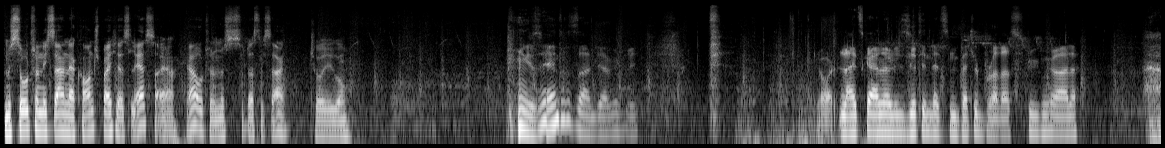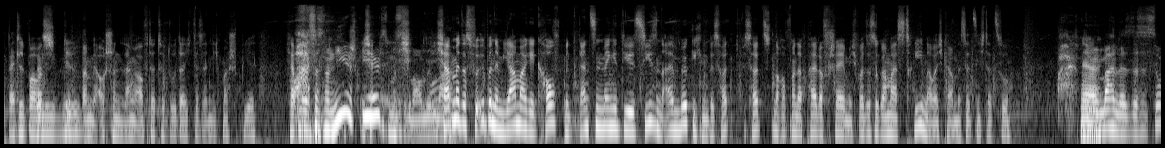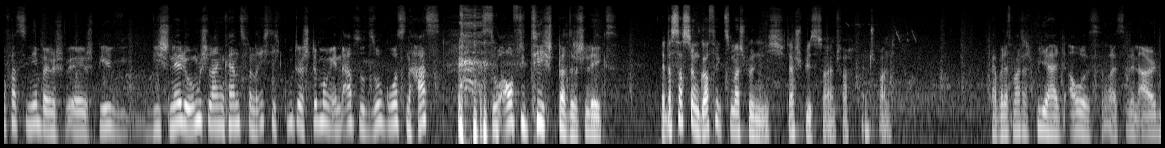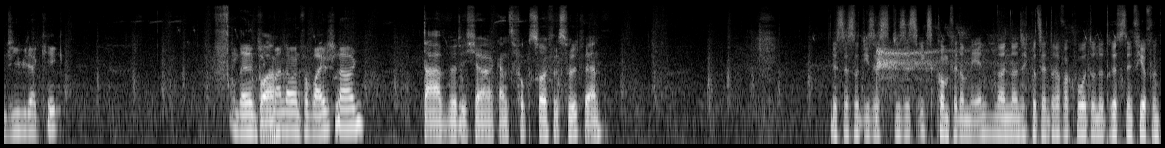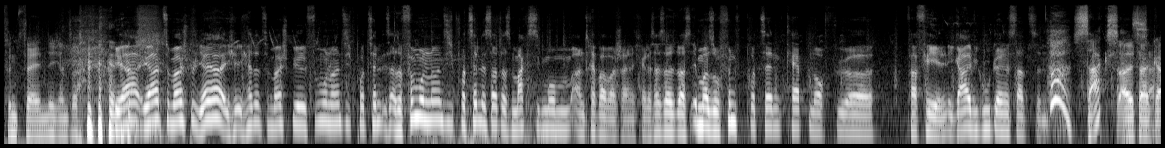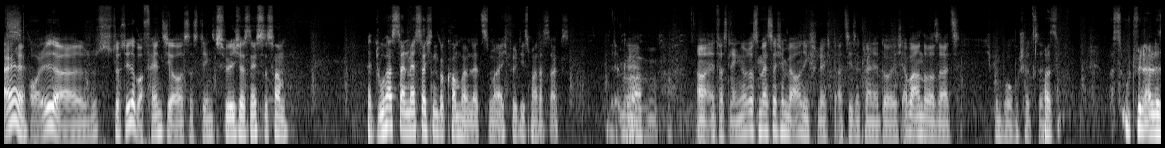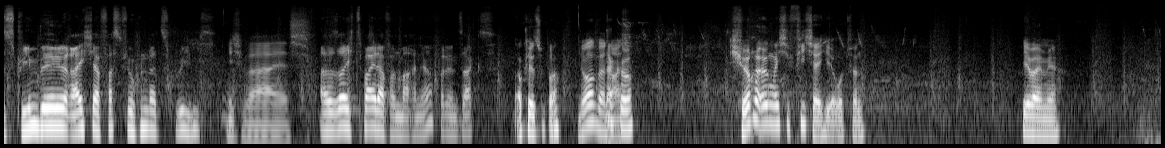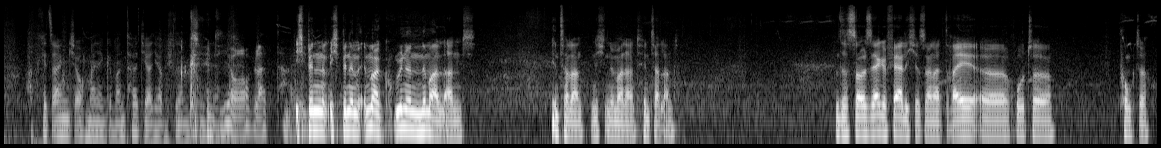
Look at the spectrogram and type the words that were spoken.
Müsste Otto nicht sagen, der Kornspeicher ist leer, Sire? Ja, Otto, dann müsstest du das nicht sagen. Entschuldigung. Sehr interessant, ja, wirklich. Lord, Lightsky analysiert den letzten Battle Brothers Stream gerade. Ah, Battle Brothers steht bei mir auch schon lange auf der To-Do, da ich das endlich mal spiele. Ich Oh, habe du das noch nie gespielt? ich, ich, mal ich hab mir das vor über einem Jahr mal gekauft mit ganzen Menge DLCs und allem möglichen. Bis heute, bis heute noch auf meiner Pile of Shame. Ich wollte es sogar mal streamen, aber ich kam bis jetzt nicht dazu. Ja. Ja. machen. Das, das ist so faszinierend beim Sp äh, Spiel, wie, wie schnell du umschlagen kannst von richtig guter Stimmung in absolut so großen Hass, dass du auf die Tischplatte schlägst. Ja, das hast du in Gothic zum Beispiel nicht. Da spielst du einfach entspannt. Ja, aber das macht das Spiel ja halt aus, weißt du, wenn RNG wieder kickt. Und dann den Boah. Typen andauernd vorbeischlagen. Da würde ich ja ganz fuchsteufelswild werden. Das ist so dieses, dieses XCOM-Phänomen. 99% Trefferquote und du triffst in 4 von 5 Fällen nicht und so. Ja, ja, zum Beispiel, ja, ja, ich, ich hatte zum Beispiel 95%, ist, also 95% ist dort das Maximum an Trefferwahrscheinlichkeit. Das heißt, also, du hast immer so 5% Cap noch für Verfehlen, egal wie gut deine Stats sind. Sachs, Alter, Sachs. geil. Alter, das, das sieht aber fancy aus, das Ding. Das will ich als nächstes haben. Du hast dein Messerchen bekommen beim letzten Mal. Ich will diesmal das Sachs. Okay. Aber ein etwas längeres Messerchen wäre auch nicht schlecht als dieser kleine Dolch. Aber andererseits, ich bin Bogenschütze. Was, was Utwin alles streamen will, reicht ja fast für 100 Streams. Ich weiß. Also soll ich zwei davon machen, ja? Von den Sachs. Okay, super. Ja, wäre Danke. nice. Ich höre irgendwelche Viecher hier, Rotfin. Hier bei mir. Ich jetzt eigentlich auch meine Gewandtheit? Ja, die habe ich wieder ein bisschen. Wieder. Ich bin, ich bin im immergrünen Nimmerland. Hinterland, nicht Nimmerland, Hinterland. Und das soll sehr gefährlich sein. Er hat drei äh, rote Punkte.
